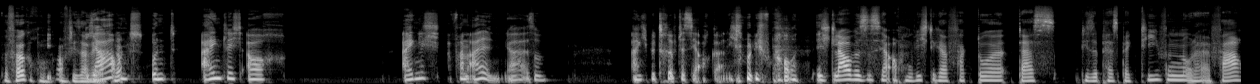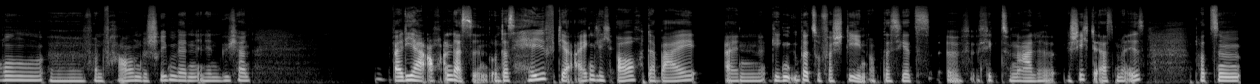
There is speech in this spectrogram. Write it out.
Bevölkerung auf dieser Welt. Ja, ne? und, und eigentlich auch eigentlich von allen. Ja, also eigentlich betrifft es ja auch gar nicht nur die Frauen. Ich glaube, es ist ja auch ein wichtiger Faktor, dass diese Perspektiven oder Erfahrungen äh, von Frauen beschrieben werden in den Büchern, weil die ja auch anders sind. Und das hilft ja eigentlich auch dabei, ein Gegenüber zu verstehen, ob das jetzt äh, fiktionale Geschichte erstmal ist. Trotzdem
